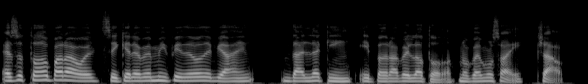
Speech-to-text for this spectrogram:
Eso es todo para hoy. Si quieres ver mis videos de viaje, dale aquí y podrás verlo todo. Nos vemos ahí. Chao.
